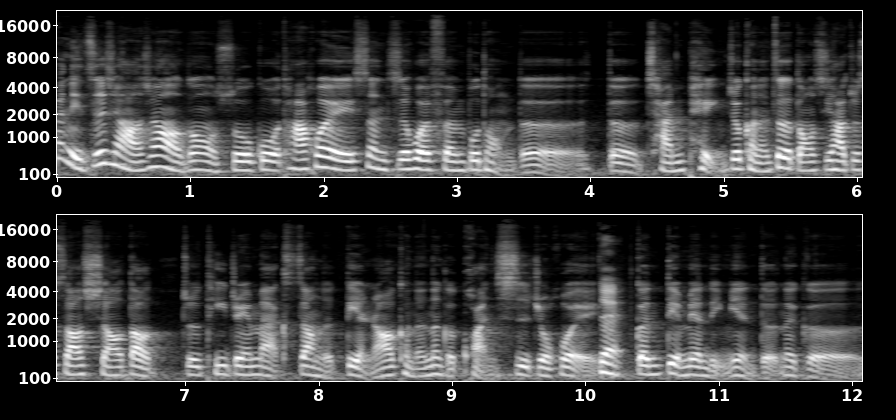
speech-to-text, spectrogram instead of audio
因为你之前好像有跟我说过，它会甚至会分不同的的产品，就可能这个东西它就是要销到就是 TJ Maxx 这样的店，然后可能那个款式就会对跟店面里面的那个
